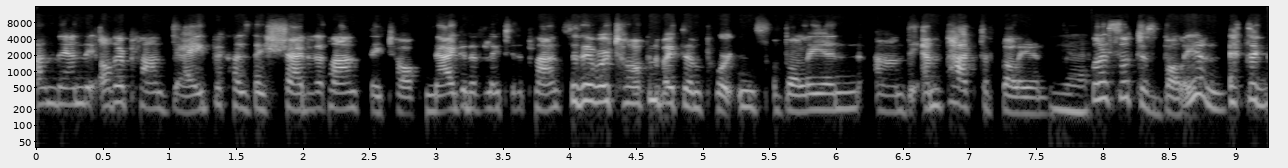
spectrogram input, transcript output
And then the other plant died because they shouted at the plant. They talked negatively to the plant. So they were talking about the importance of bullying and the impact of bullying. Yeah. Well, it's not just bullying. It's a,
